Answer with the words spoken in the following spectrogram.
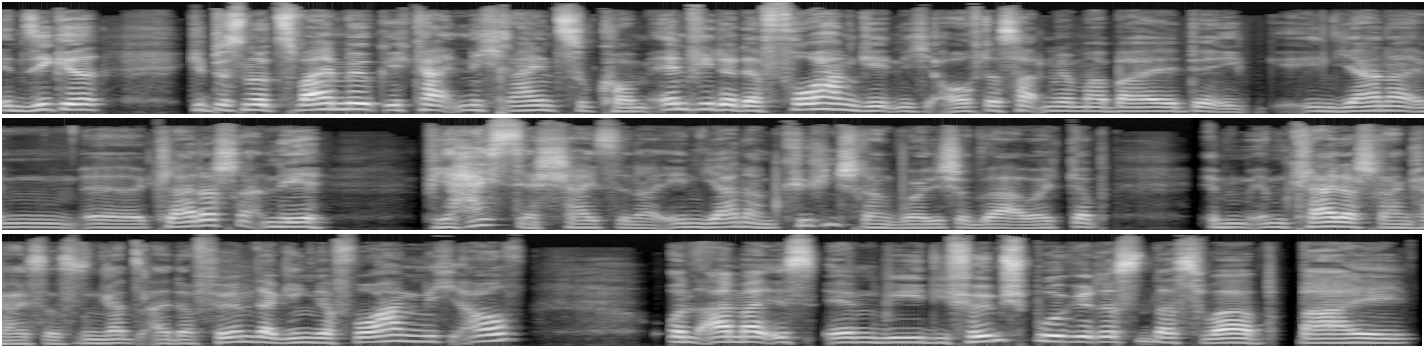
in Sieke gibt es nur zwei Möglichkeiten, nicht reinzukommen. Entweder der Vorhang geht nicht auf, das hatten wir mal bei der Indianer im äh, Kleiderschrank. Nee, wie heißt der Scheiße da? Indianer im Küchenschrank, wollte ich schon sagen, aber ich glaube, im, im Kleiderschrank heißt das. Das ist ein ganz alter Film, da ging der Vorhang nicht auf. Und einmal ist irgendwie die Filmspur gerissen, das war bei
